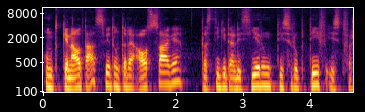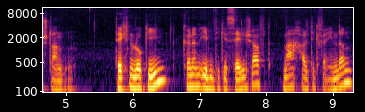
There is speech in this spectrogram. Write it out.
Und genau das wird unter der Aussage, dass Digitalisierung disruptiv ist, verstanden. Technologien können eben die Gesellschaft nachhaltig verändern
